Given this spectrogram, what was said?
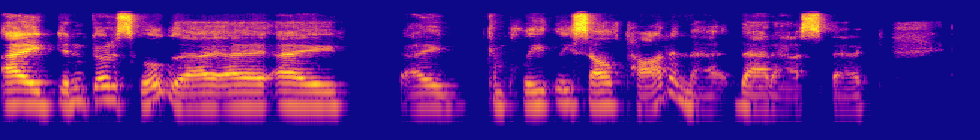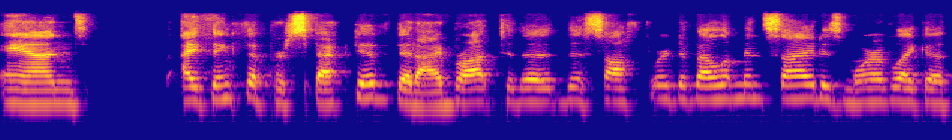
i didn't go to school i i i completely self-taught in that that aspect. And i think the perspective that i brought to the the software development side is more of like a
